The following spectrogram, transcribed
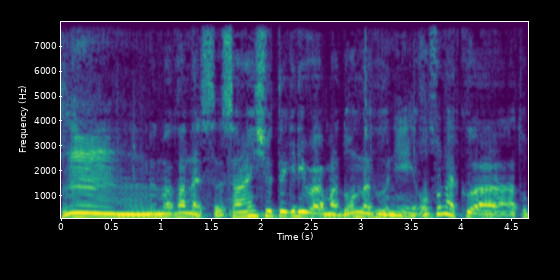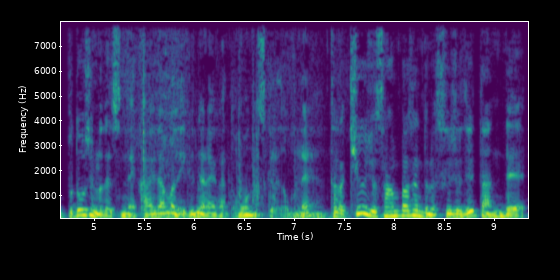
うん、わかんないです。最終的には、まあ、どんなふうに、おそらくはトップ同士のですね、会談まで行くんじゃないかと思うんですけれどもね。ただ93%の数字が出たんで、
